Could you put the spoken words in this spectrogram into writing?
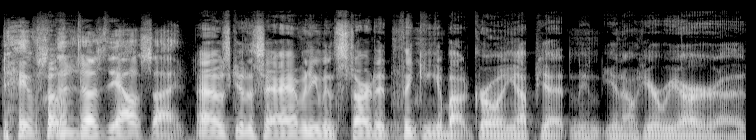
Davisson than it does the outside. I was going to say I haven't even started thinking about growing up yet, and you know here we are, uh,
